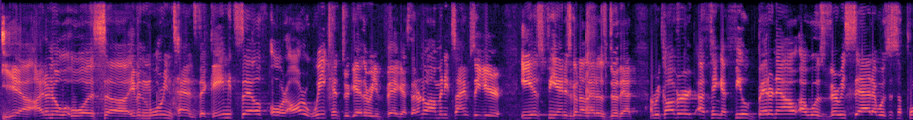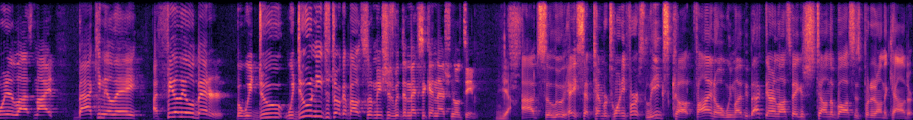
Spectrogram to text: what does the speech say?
Yeah, I don't know what was uh, even more intense, the game itself or our weekend together in Vegas. I don't know how many times a year ESPN is going to let us do that. I'm recovered. I think I feel better now. I was very sad. I was disappointed last night back in LA. I feel a little better, but we do we do need to talk about some issues with the Mexican national team. Yeah, absolutely. Hey, September 21st, Leagues Cup final. We might be back there in Las Vegas. Just telling the bosses, put it on the calendar.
